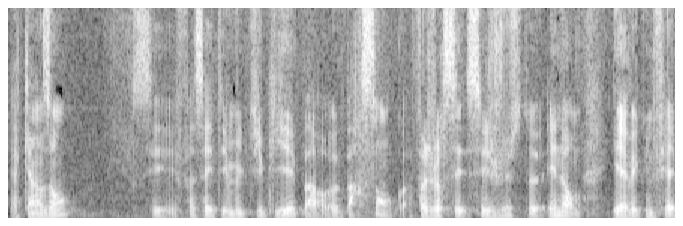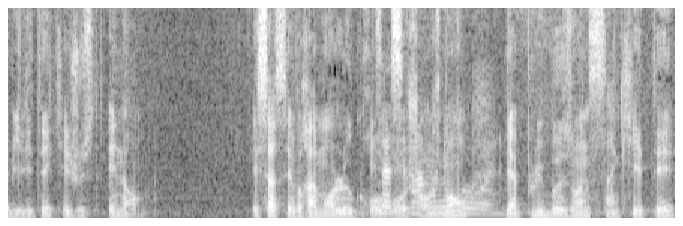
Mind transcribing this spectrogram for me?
il y a 15 ans, enfin, ça a été multiplié par, euh, par 100. Quoi. Enfin, je veux dire, c'est, juste énorme. Et avec une fiabilité qui est juste énorme. Et ça, c'est vraiment le gros, Ça, gros changement. nouveau, ouais. Il n'y a plus besoin de s'inquiéter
